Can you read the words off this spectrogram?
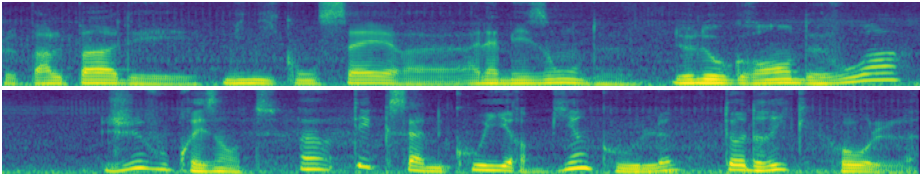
je parle pas des mini-concerts à à la maison de, de nos grandes voix, je vous présente un Texan queer bien cool, Todrick Hall.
